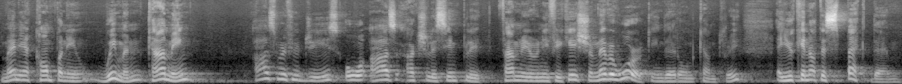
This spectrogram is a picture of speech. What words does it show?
Many accompanying women coming as refugees or as actually simply family reunification never work in their own country, and you cannot expect them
